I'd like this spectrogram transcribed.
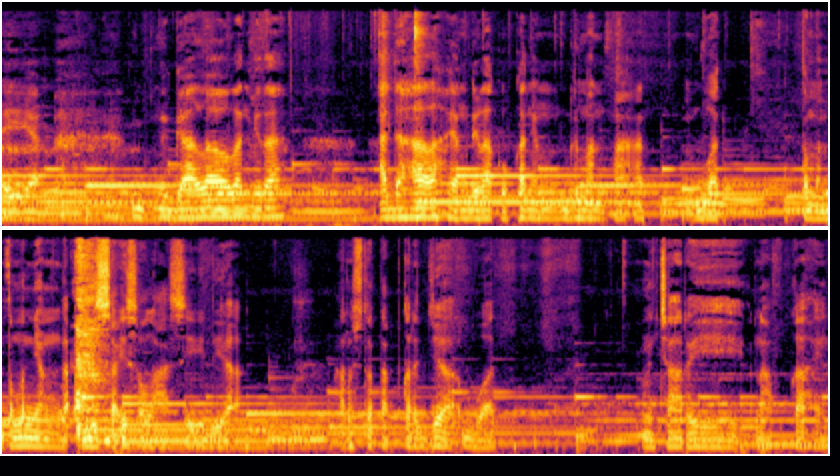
Iya. Ngegalau kan kita. Ada hal lah yang dilakukan yang bermanfaat buat teman-teman yang nggak bisa isolasi. Dia harus tetap kerja buat mencari nafkah ya.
